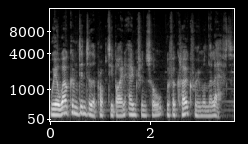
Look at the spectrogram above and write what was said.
We are welcomed into the property by an entrance hall with a cloakroom on the left.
